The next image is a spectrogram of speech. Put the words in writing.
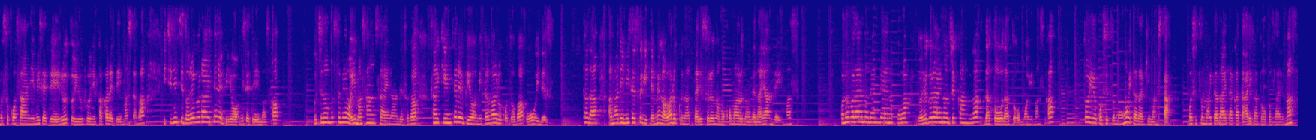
息子さんに見せているというふうに書かれていましたが、1日どれぐらいテレビを見せていますか？うちの娘は今3歳なんですが、最近テレビを見たがることが多いです。ただ、あまり見せすぎて目が悪くなったりするのも困るので悩んでいます。このぐらいの年齢の子はどれぐらいの時間が妥当だと思いますか？というご質問をいただきました。ご質問いただいた方ありがとうございます。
